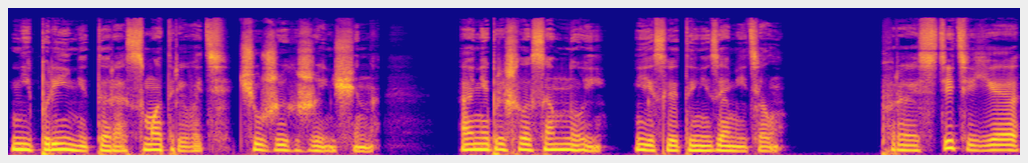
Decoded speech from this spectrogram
не принято рассматривать чужих женщин. Аня пришла со мной, если ты не заметил. Простите, я...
